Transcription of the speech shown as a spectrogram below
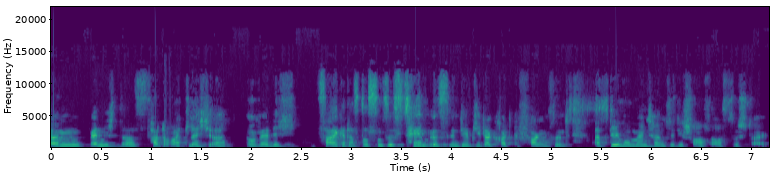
Ähm, wenn ich das verdeutliche und wenn ich zeige, dass das ein System ist, in dem die da gerade gefangen sind, ab dem Moment haben sie die Chance auszusteigen.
